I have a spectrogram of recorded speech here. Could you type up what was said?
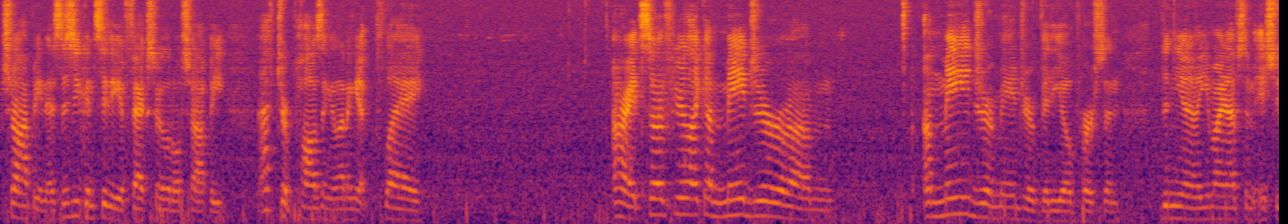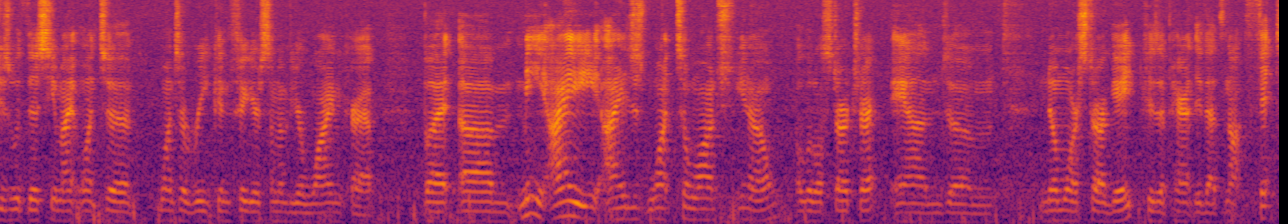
choppiness. As you can see, the effects are a little choppy. After pausing and letting it play. Alright, so if you're like a major, um, a major, major video person, then you know you might have some issues with this. You might want to want to reconfigure some of your wine crap. But um, me, I I just want to watch you know a little Star Trek and um, no more Stargate because apparently that's not fit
